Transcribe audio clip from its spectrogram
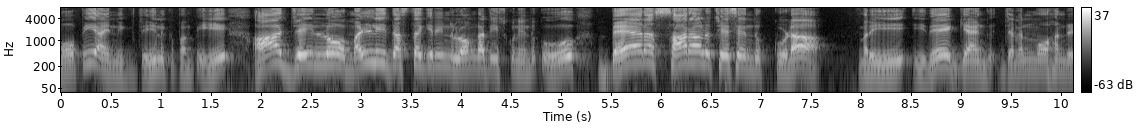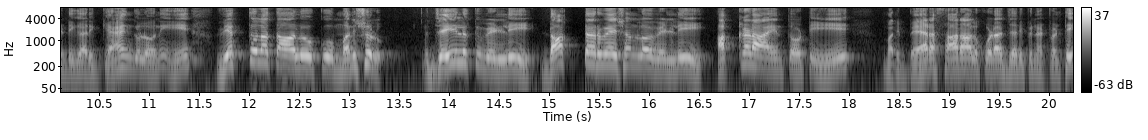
మోపి ఆయన్ని జైలుకి పంపి ఆ జైల్లో మళ్ళీ దస్తగిరిని లొంగ తీసుకునేందుకు బేరసారాలు చేసేందుకు కూడా మరి ఇదే గ్యాంగ్ జగన్మోహన్ రెడ్డి గారి గ్యాంగ్లోని వ్యక్తుల తాలూకు మనుషులు జైలుకు వెళ్ళి డాక్టర్ వేషంలో వెళ్ళి అక్కడ ఆయనతోటి మరి బేరసారాలు కూడా జరిపినటువంటి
